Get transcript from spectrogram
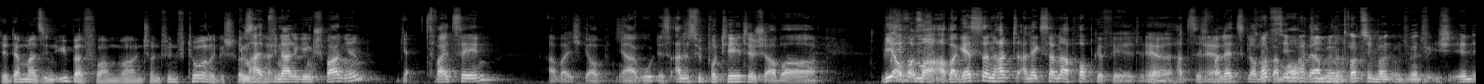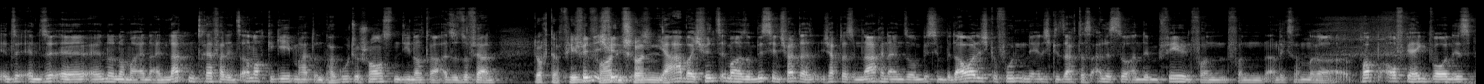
der damals in Überform war und schon fünf Tore geschossen hat. Im Halbfinale gegen Spanien? Ja. 2-10. Aber ich glaube, ja gut, ist alles hypothetisch, aber wie auch immer, aber gestern hat Alexander Popp gefehlt. Ja. Er hat sich ja. verletzt, glaube ich, beim Aufwärmen. Ne? Trotzdem, ich in, in, in, äh, erinnere nochmal an einen Lattentreffer, den es auch noch gegeben hat und ein paar gute Chancen, die noch da, also insofern doch, da fehlt ich find, schon. Ja, aber ich finde es immer so ein bisschen, ich fand das, ich habe das im Nachhinein so ein bisschen bedauerlich gefunden, ehrlich gesagt, dass alles so an dem Fehlen von, von Alexandra Popp aufgehängt worden ist.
